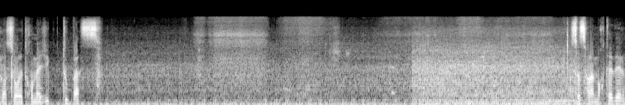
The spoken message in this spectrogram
Quand sur le trop magique, tout passe. Ça sent la mortadelle.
